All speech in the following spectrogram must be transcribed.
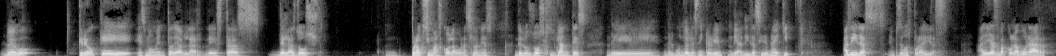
Luego, creo que es momento de hablar de estas, de las dos próximas colaboraciones de los dos gigantes de, del mundo del sneaker game, de Adidas y de Nike. Adidas, empecemos por Adidas. Adidas va a colaborar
